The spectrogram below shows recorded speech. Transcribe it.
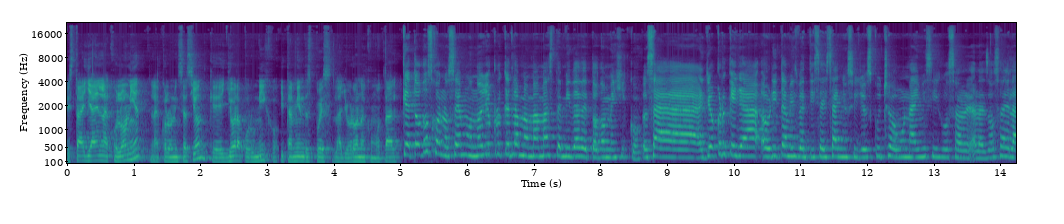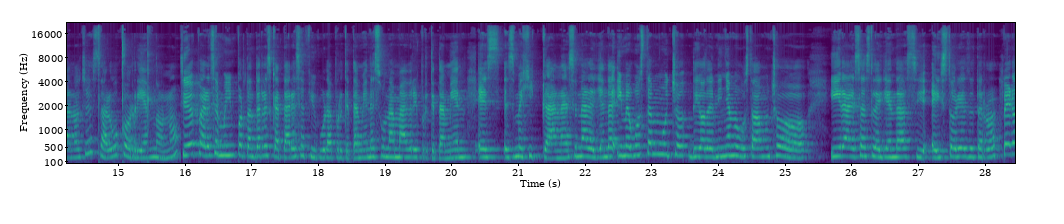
está ya en la colonia, en la colonización, que llora por un hijo. Y también después la llorona como tal. Que todos conocemos, ¿no? Yo creo que es la mamá más temida de todo México. O sea, yo creo que ya ahorita a mis 26 años, si yo escucho una y mis hijos a las 12 de la noche, salgo corriendo, ¿no? Sí me parece muy importante rescatar esa figura porque también es una madre y porque también es, es mexicana, es una leyenda y me gusta mucho, digo, de niña me gustaba mucho ir a esas leyendas e historias de terror, pero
